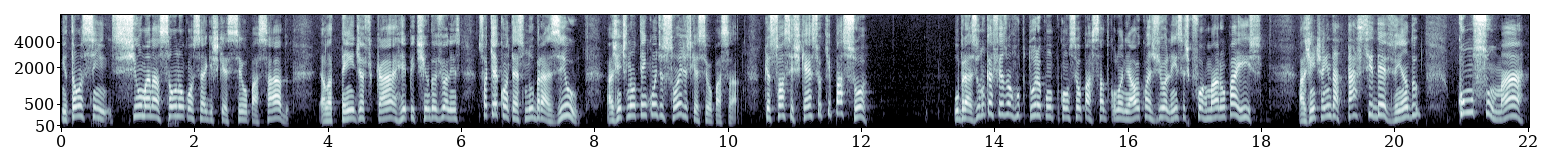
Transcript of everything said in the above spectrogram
Então, assim, se uma nação não consegue esquecer o passado, ela tende a ficar repetindo a violência. Só que o que acontece no Brasil, a gente não tem condições de esquecer o passado, porque só se esquece o que passou. O Brasil nunca fez uma ruptura com o seu passado colonial e com as violências que formaram o país. A gente ainda está se devendo consumar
